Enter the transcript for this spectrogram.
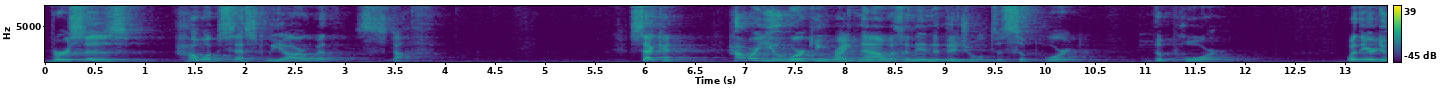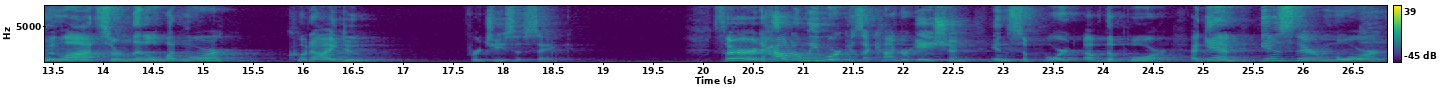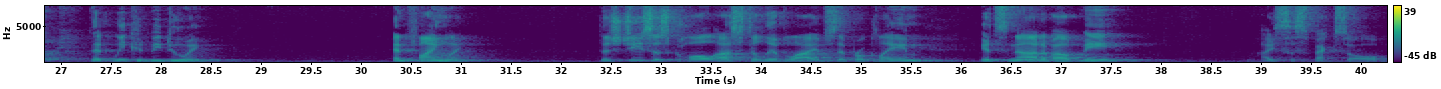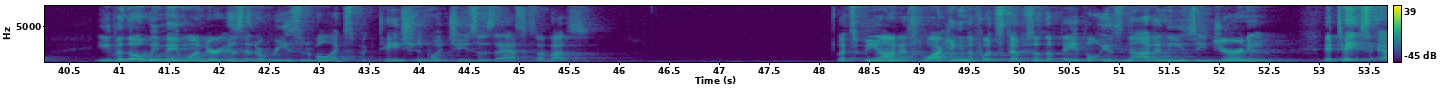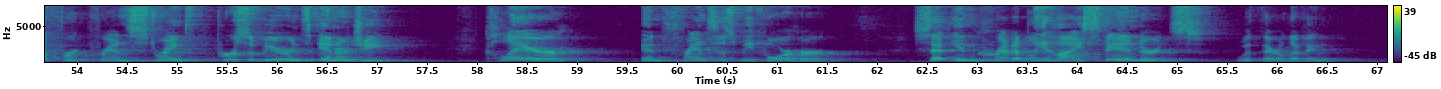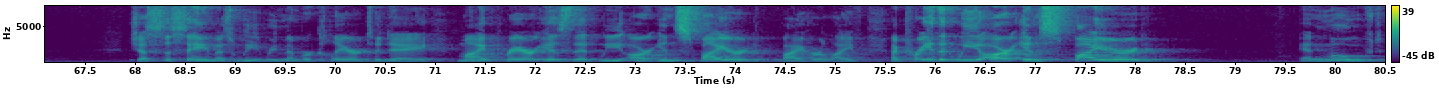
versus how obsessed we are with stuff? Second, how are you working right now as an individual to support the poor? Whether you're doing lots or little, what more could I do for Jesus' sake? Third, how do we work as a congregation in support of the poor? Again, is there more that we could be doing? And finally, does Jesus call us to live lives that proclaim it's not about me? I suspect so. Even though we may wonder, is it a reasonable expectation what Jesus asks of us? Let's be honest, walking in the footsteps of the faithful is not an easy journey. It takes effort, friends, strength, perseverance, energy. Clare and Francis before her set incredibly high standards with their living. Just the same, as we remember Clare today, my prayer is that we are inspired by her life. I pray that we are inspired and moved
